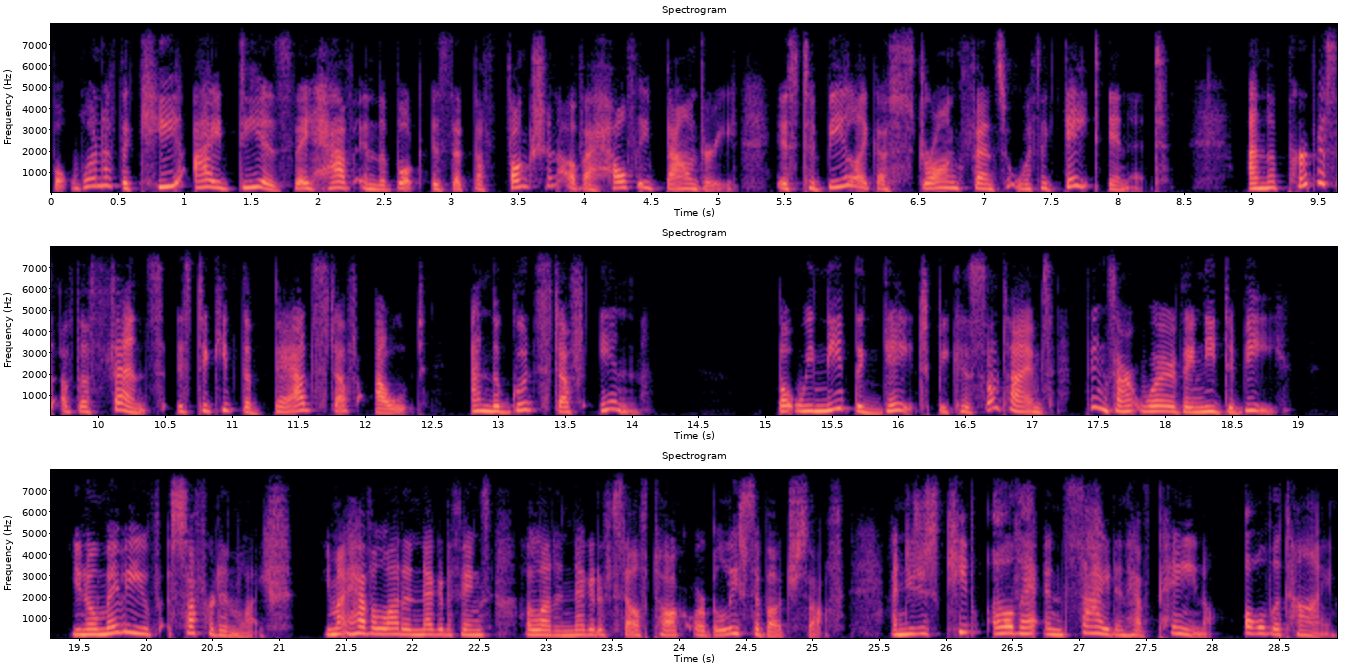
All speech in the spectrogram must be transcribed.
But one of the key ideas they have in the book is that the function of a healthy boundary is to be like a strong fence with a gate in it. And the purpose of the fence is to keep the bad stuff out and the good stuff in. But we need the gate because sometimes things aren't where they need to be. You know, maybe you've suffered in life you might have a lot of negative things, a lot of negative self talk or beliefs about yourself, and you just keep all that inside and have pain all the time.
